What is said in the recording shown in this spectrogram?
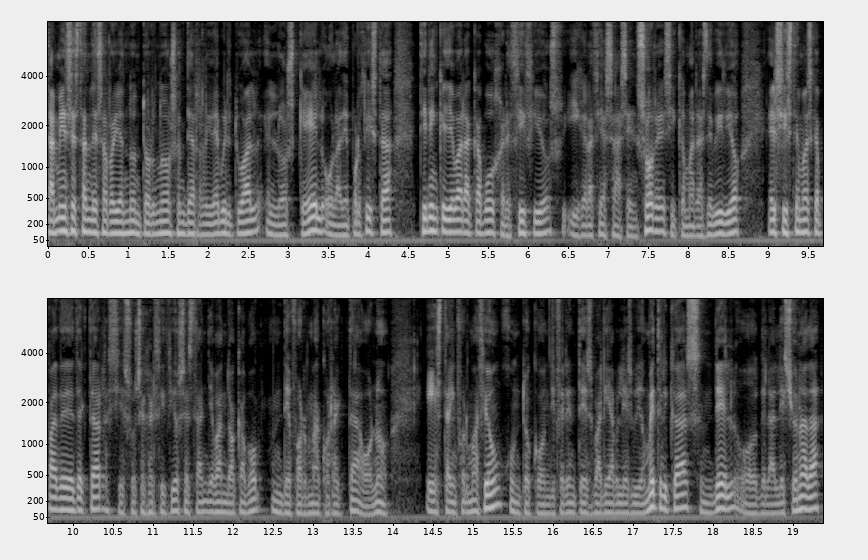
También se están desarrollando entornos de realidad virtual en los que él o la deportista tienen que llevar a cabo ejercicios y gracias a sensores y cámaras de vídeo, el sistema es capaz de detectar si esos ejercicios se están llevando a cabo de forma correcta o no. Esta información, junto con diferentes variables biométricas del o de la lesionada,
